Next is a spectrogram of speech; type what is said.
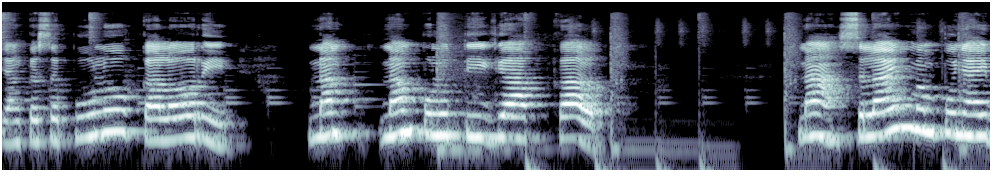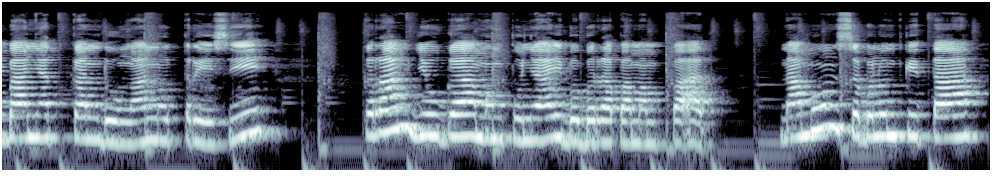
Yang kesepuluh, kalori 63 kal. Nah, selain mempunyai banyak kandungan nutrisi, kerang juga mempunyai beberapa manfaat. Namun sebelum kita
